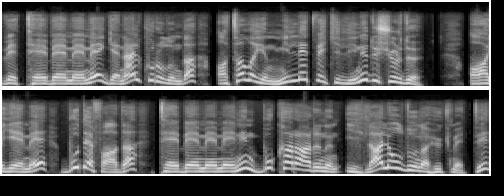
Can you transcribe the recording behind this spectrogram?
ve TBMM Genel Kurulu'nda Atalay'ın milletvekilliğini düşürdü. AYM bu defada TBMM'nin bu kararının ihlal olduğuna hükmetti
